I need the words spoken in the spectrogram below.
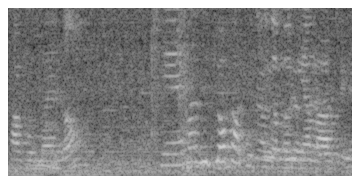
Pago meno. Nie, ma di più cappuccino non mi amatri.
